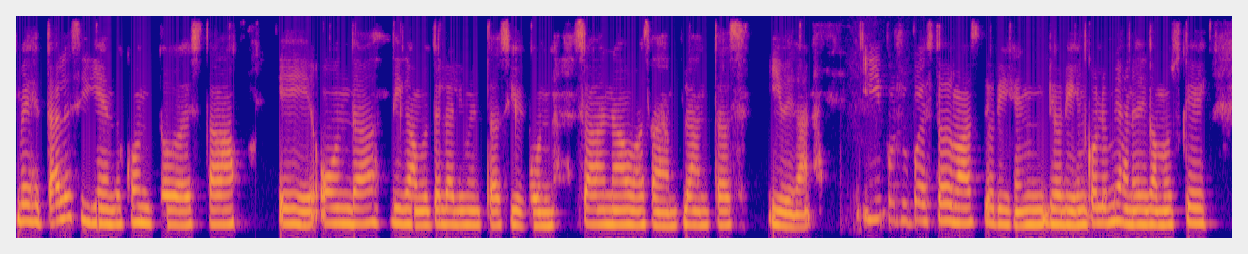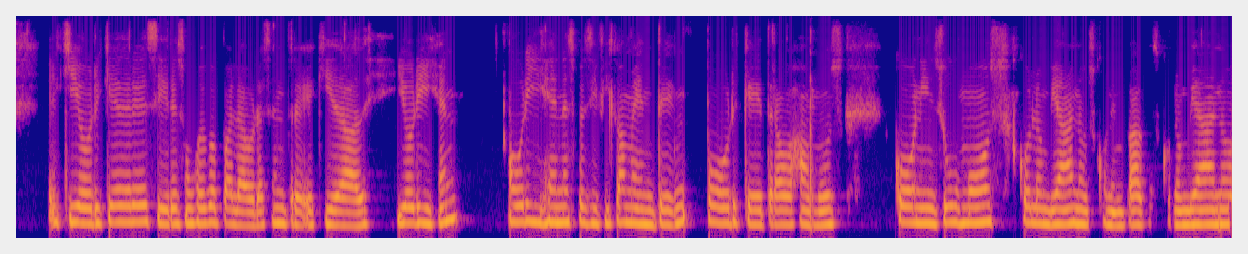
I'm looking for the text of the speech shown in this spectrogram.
vegetales siguiendo con toda esta eh, onda digamos de la alimentación sana basada en plantas y vegana y por supuesto además de origen de origen colombiano digamos que Equiori quiere decir, es un juego de palabras entre equidad y origen. Origen específicamente porque trabajamos con insumos colombianos, con empaques colombianos,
